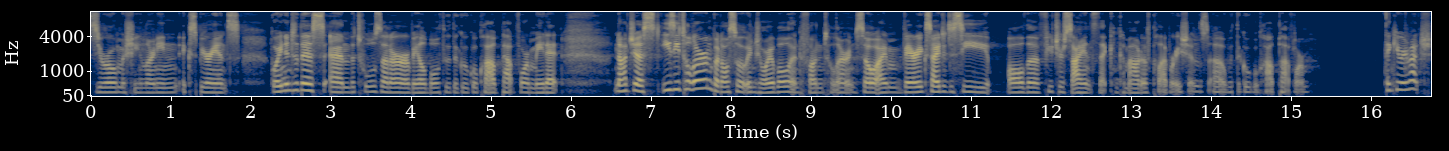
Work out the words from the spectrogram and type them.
zero machine learning experience going into this, and the tools that are available through the Google Cloud Platform made it not just easy to learn, but also enjoyable and fun to learn. So I'm very excited to see all the future science that can come out of collaborations uh, with the Google Cloud Platform. Thank you very much.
